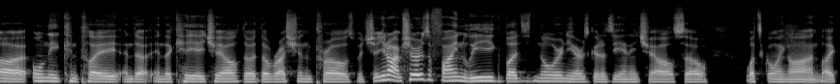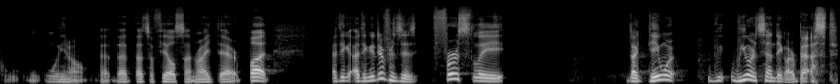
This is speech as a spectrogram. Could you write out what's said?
Uh, only can play in the in the KHL, the the Russian pros, which you know I'm sure is a fine league, but it's nowhere near as good as the NHL. So what's going on? Like you know that, that that's a fail son right there. But I think I think the difference is, firstly, like they weren't we, we weren't sending our best.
